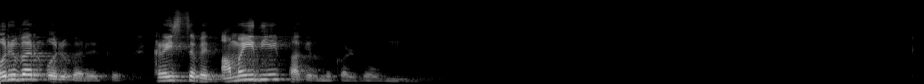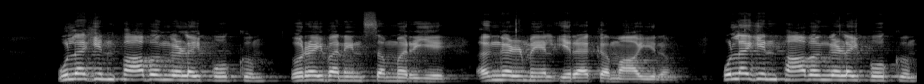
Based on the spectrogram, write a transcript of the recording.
ஒருவர் ஒருவருக்கு கிறிஸ்துவின் அமைதியை பகிர்ந்து கொள்வோம். உலகின் பாவங்களை போக்கும் இறைவனின் செம்மறியே எங்கள் மேல் இரக்கமாயிரும். உலகின் பாவங்களை போக்கும்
